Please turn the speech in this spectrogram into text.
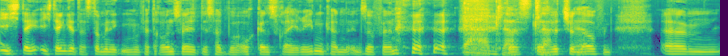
ich, denk, ich denke, dass Dominik ein Vertrauensverhältnis hat, wo er auch ganz frei reden kann. Insofern, ja, klar, das, klar, das wird schon ja. laufen. Ähm,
